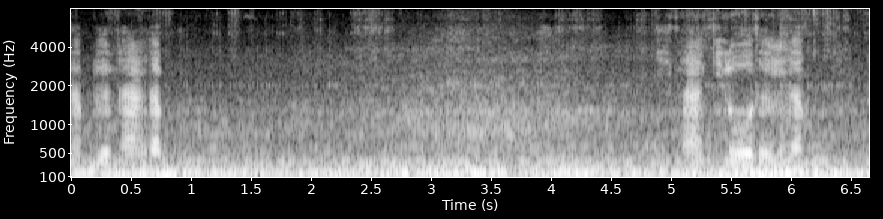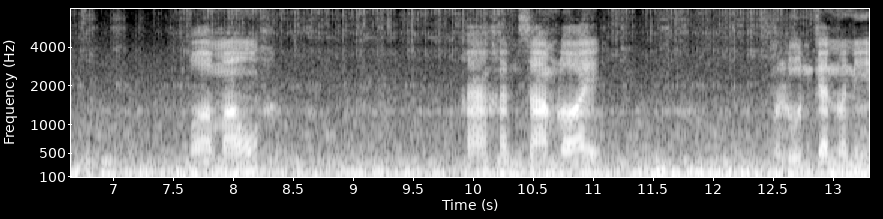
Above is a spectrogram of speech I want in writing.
ครับเดินทางครับอีกห้ากิโลถึงครับบ่อเมา ค่าคันสามร้อยมาลุ้นกันวันนี้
